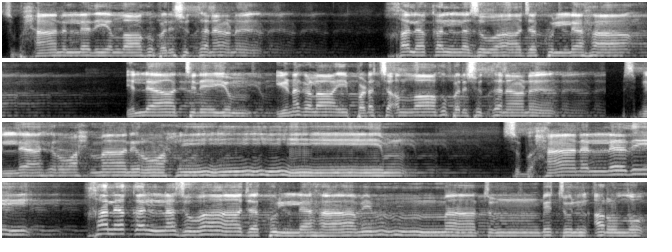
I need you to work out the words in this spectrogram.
سبحان الذي الله പരിശുദ്ധനാണ് خلق الأزواج كلها എല്ലാറ്റിനെയും ഇണകളായി പടച്ച അള്ളാഹു പരിശുദ്ധനാണ് بسم الله الرحمن الرحيم سبحان الذي خلق الأزواج كلها مما تنبت الأرض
